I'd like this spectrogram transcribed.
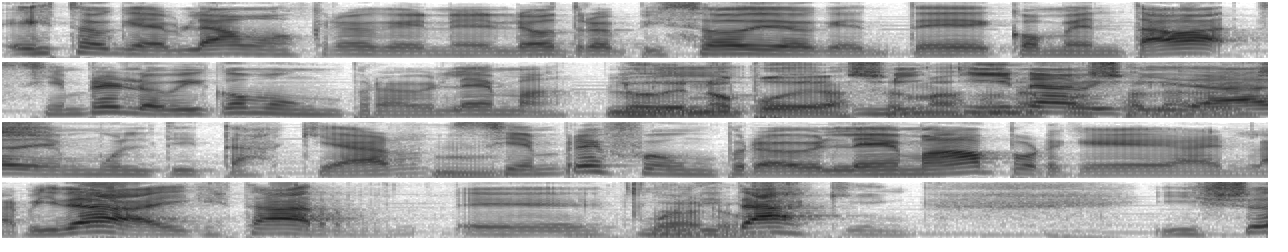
esto que hablamos, creo que en el otro episodio que te comentaba, siempre lo vi como un problema. Lo de no poder hacer mi más de una cosa a la vez. Mm. de multitaskear siempre fue un problema porque en la vida hay que estar eh, Claro. multitasking. Y yo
